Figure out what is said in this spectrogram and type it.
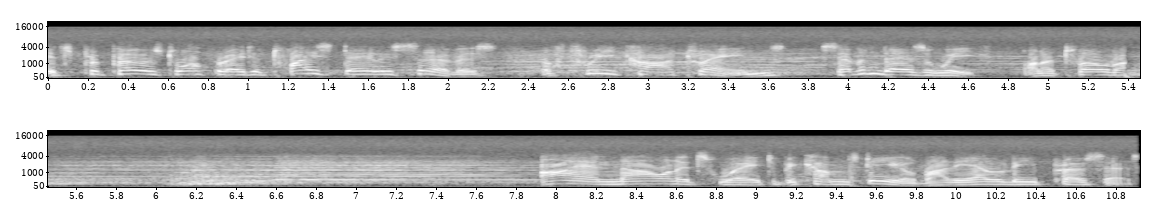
it's proposed to operate a twice daily service of three car trains, seven days a week, on a 12-hour. Iron now on its way to become steel by the LD process.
